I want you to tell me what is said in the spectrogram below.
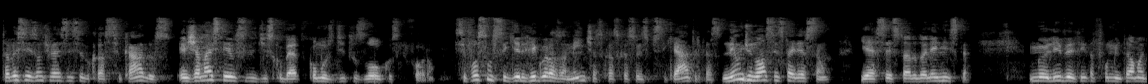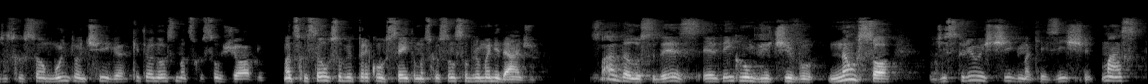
Talvez se eles não tivessem sido classificados, eles jamais teriam sido descobertos como os ditos loucos que foram. Se fôssemos seguir rigorosamente as classificações psiquiátricas, nenhum de nós estaria são. E essa é a história do alienista. O meu livro tenta fomentar uma discussão muito antiga que tornou-se uma discussão jovem. Uma discussão sobre preconceito, uma discussão sobre humanidade. O Faro da Lucidez ele tem como objetivo não só destruir o estigma que existe, mas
